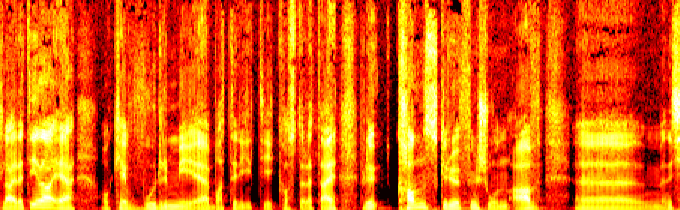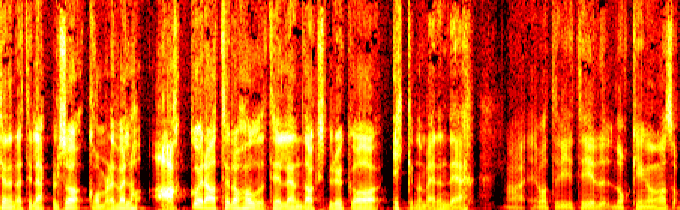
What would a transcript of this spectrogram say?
klarhet i, da, er ok, hvor mye batteritid koster dette her. For du kan skru funksjonen av. kjenner deg til Apple, så kommer det vel akkurat til å holde til en dagsbruk. og ikke ikke noe mer enn det. Nei, Batteritid nok en gang, altså.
